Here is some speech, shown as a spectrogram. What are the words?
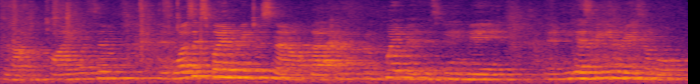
for not complying with. And it was explained to me just now that an appointment is being made, and he is being reasonable,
